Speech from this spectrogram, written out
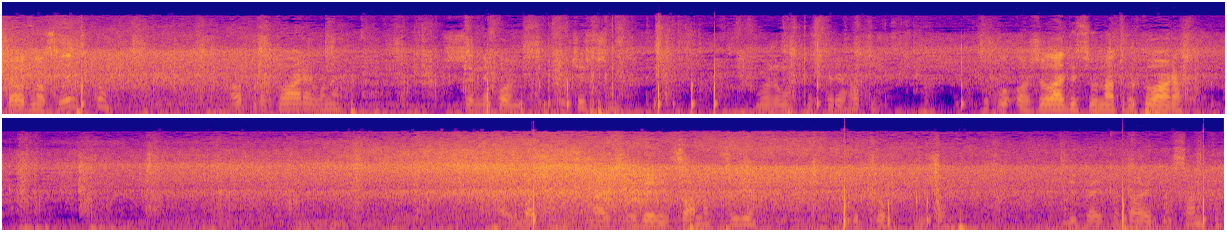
ще одно слизько, а от тротуари вони ще не повністю прочищені. Можемо спостерігати таку ожеледицю на тротуарах. Бачимо, навіть сліди від санок вже є. Тобто вже дітей катають на санках.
